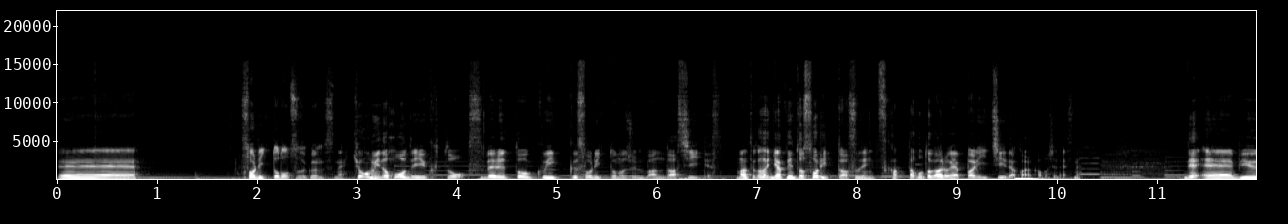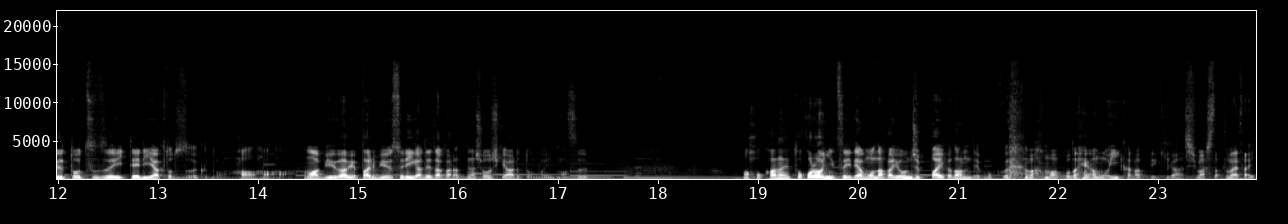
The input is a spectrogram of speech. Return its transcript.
えー、 Solid と続くんですね。興味の方で行くと、 Svelte、Qwik、Solid の順番らしいです。まあ、ということで逆に言うと、 Solid はすでに使ったことがあるがやっぱり1位だからかもしれないですね。で、えー、 Vue と続いて React と続くと。はあ、ははあ、まあ、 Vue はやっぱり Vue 3が出たからっていうのは正直あると思います。まあ、他のところについてはもうなんか40%以下なんで、僕は まこの辺はもういいかなっていう気がしました。すみません。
